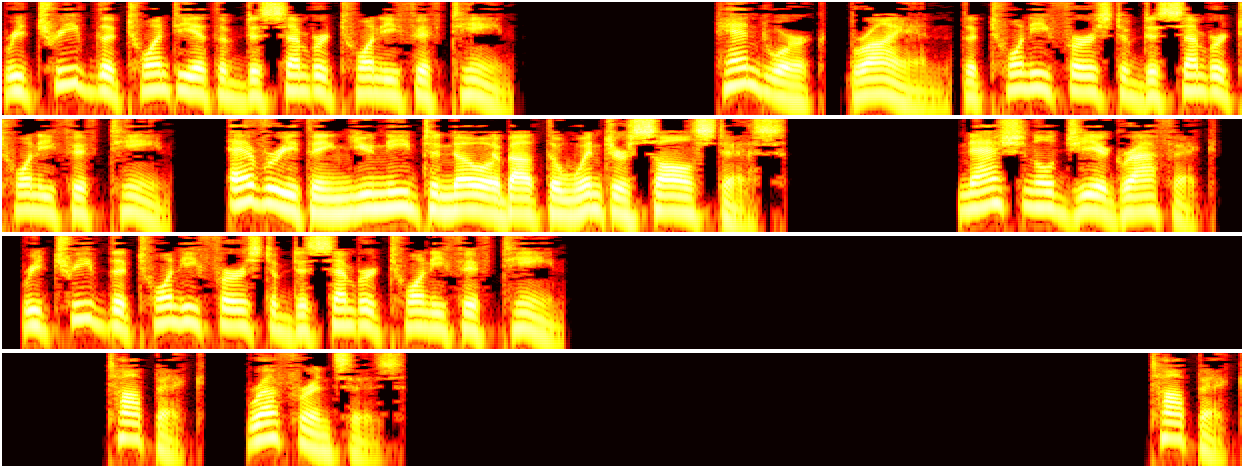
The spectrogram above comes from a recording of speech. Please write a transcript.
Retrieved 20 December 2015. Handwerk, Brian the 21st of December 2015. Everything You Need to Know About the Winter Solstice. National Geographic. Retrieved 21 December 2015. Topic. References Topic.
